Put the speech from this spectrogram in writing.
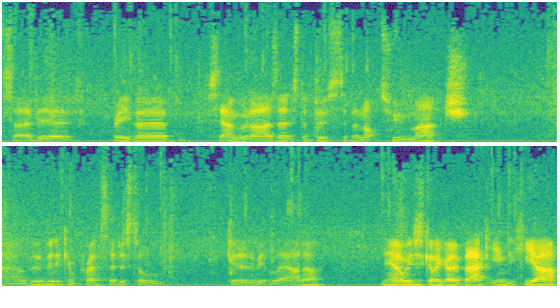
So a bit of reverb, sound good goodizer just to boost it, but not too much. Uh, a little bit of compressor just to get it a bit louder. Now we just got to go back into here.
